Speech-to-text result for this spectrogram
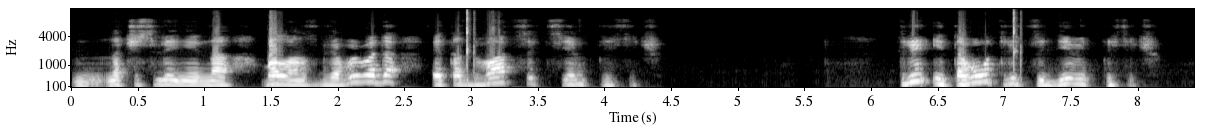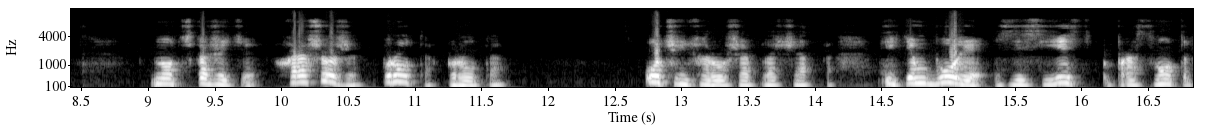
начислений на баланс для вывода, это 27 тысяч. Три, итого 39 тысяч. Ну вот скажите, хорошо же, круто, круто. Очень хорошая площадка. И тем более здесь есть просмотр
